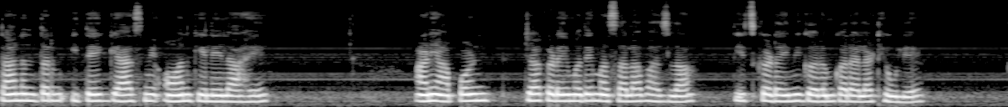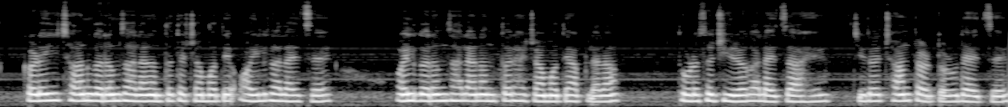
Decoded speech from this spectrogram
त्यानंतर इथे गॅस मी ऑन केलेला आहे. आणि आपण ज्या कढईमध्ये मसाला भाजला तीच कढई मी गरम करायला ठेवली आहे. कढई छान गरम झाल्यानंतर त्याच्यामध्ये ऑइल घालायचं आहे ऑइल गरम झाल्यानंतर ह्याच्यामध्ये आपल्याला थोडंसं जिरं घालायचं आहे. जिरं छान तडतडू द्यायचं आहे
